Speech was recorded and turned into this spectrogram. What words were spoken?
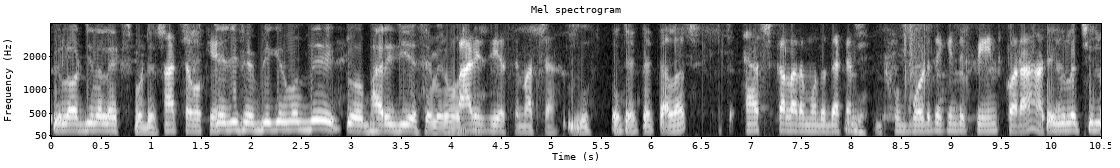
এগুলো অরিজিনাল এক্সপোর্টের আচ্ছা ওকে টেরি ফেব্রিকের মধ্যে একটু ভারী জিএসএম এর মধ্যে। বাড়ি জিএসএম আচ্ছা। জি এটা একটা কালার অ্যাশ কালারের মধ্যে দেখেন বডিতে কিন্তু প্রিন্ট করা আচ্ছা এগুলো ছিল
